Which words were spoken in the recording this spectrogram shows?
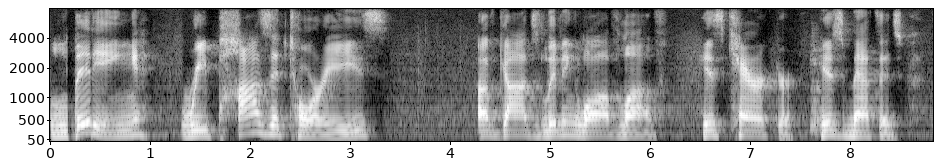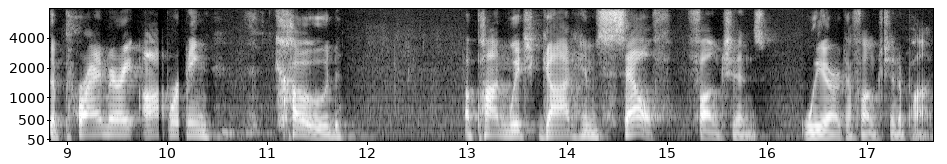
living repositories of God's living law of love, His character, His methods, the primary operating code upon which God Himself functions, we are to function upon.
